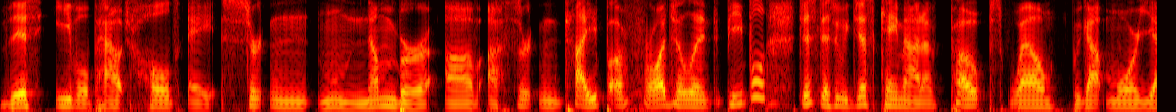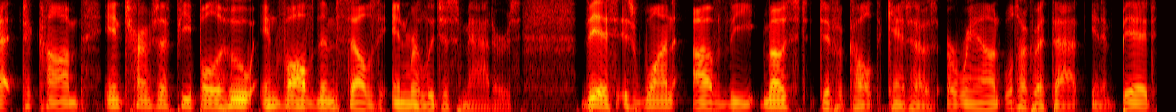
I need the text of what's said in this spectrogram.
This evil pouch holds a certain mm, number of a certain type of fraudulent people. Just as we just came out of popes, well, we got more yet to come in terms of people who involve themselves in religious matters. This is one of the most difficult cantos around. We'll talk about that in a bit.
